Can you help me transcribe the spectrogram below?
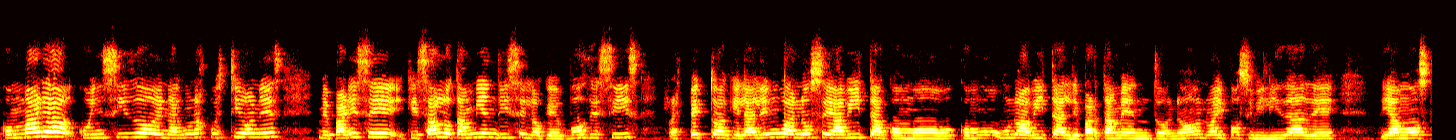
con Mara coincido en algunas cuestiones. Me parece que Sarlo también dice lo que vos decís respecto a que la lengua no se habita como, como uno habita el departamento, ¿no? No hay posibilidad de, digamos,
